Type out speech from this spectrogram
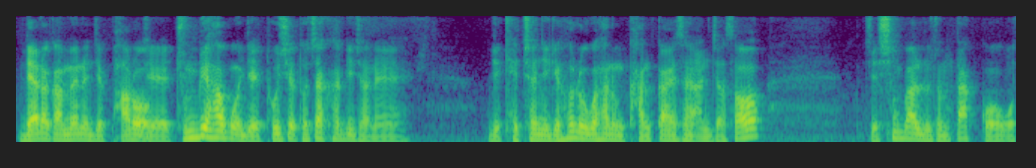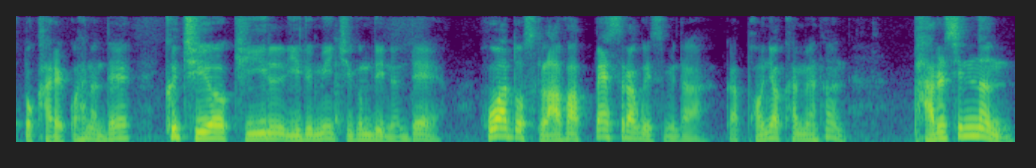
내려가면은 이제 바로 이제 준비하고 이제 도시에 도착하기 전에 이제 개천이 게 흐르고 하는 강가에서 앉아서 이제 신발도 좀 닦고 옷도 갈아입고 하는데 그 지역 길 이름이 지금도 있는데 호아도스 라바 베스라고 있습니다. 그러니까 번역하면은 발을 씻는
